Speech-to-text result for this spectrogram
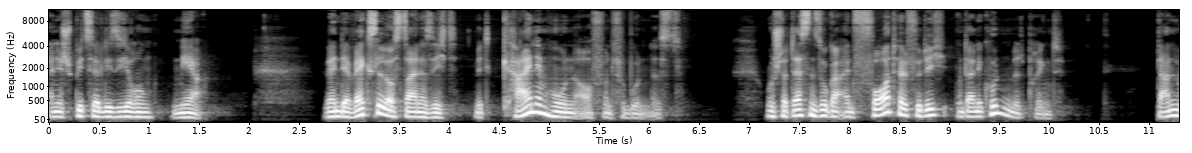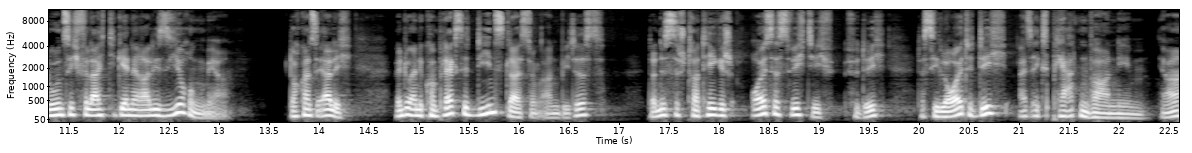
eine Spezialisierung mehr. Wenn der Wechsel aus deiner Sicht mit keinem hohen Aufwand verbunden ist und stattdessen sogar einen Vorteil für dich und deine Kunden mitbringt, dann lohnt sich vielleicht die Generalisierung mehr. Doch ganz ehrlich, wenn du eine komplexe Dienstleistung anbietest, dann ist es strategisch äußerst wichtig für dich, dass die Leute dich als Experten wahrnehmen, ja?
